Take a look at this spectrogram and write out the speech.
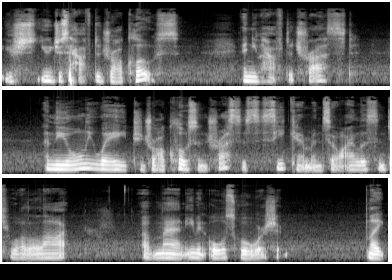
you you just have to draw close and you have to trust and the only way to draw close and trust is to seek Him. And so I listen to a lot of man, even old school worship, like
